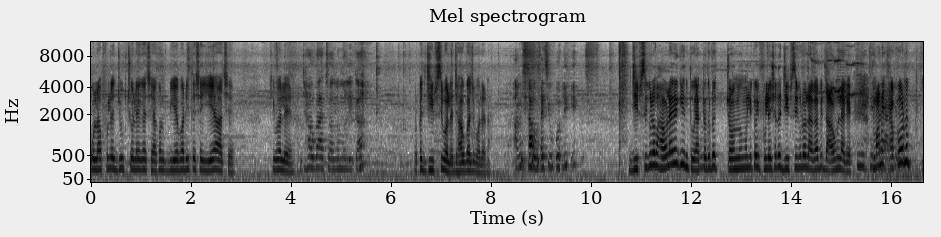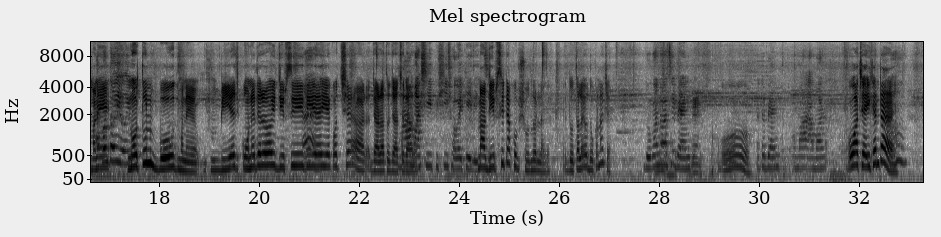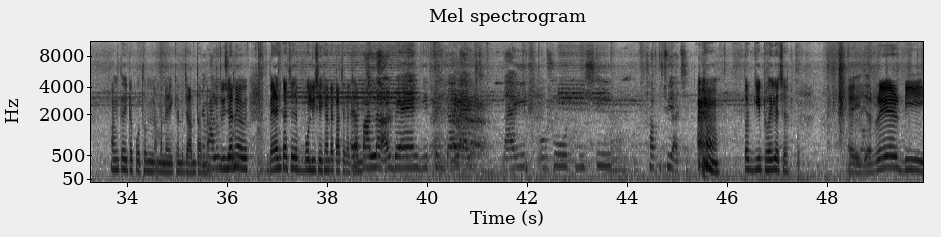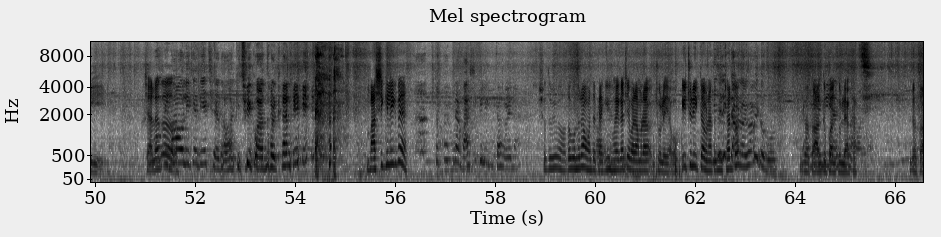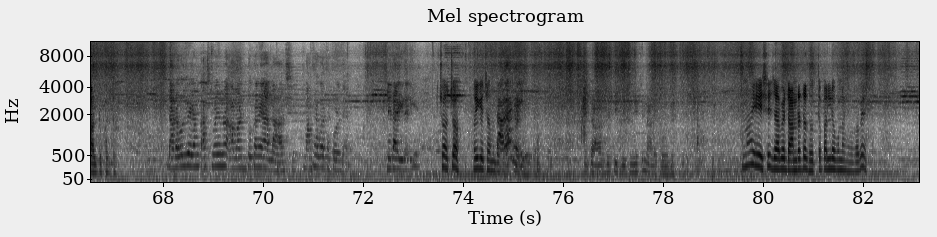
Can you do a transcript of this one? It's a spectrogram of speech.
গোলাপ ফুলের যুগ চলে গেছে এখন বিয়ে বাড়িতে সেই ইয়ে আছে। কি বলে? ঝাউ গাছ চন্দ্রমল্লিকা। ওকে জিপসি বলে ঝাউ গাছ বলে না। আমি ঝাউ গাছই বলি। জিপসিগুলো ভালো লাগে কিন্তু একটা দুটো চন্দ্রমল্লিকা ওই ফুলের সাথে জিপসিগুলো লাগাবি দারুণ লাগে। মানে এখন মানে এখন ওই- নতুন বউ মানে বিয়ে কনেদের ওই জিপসি হ্যাঁ। দিয়ে ইয়ে করছে আর যারা তো যাচ্ছে মাসি পিসি সবাইকেই দিই না জিপসিটা খুব সুন্দর লাগে। দোতলায়ও দোকান আছে? দোকানও আছে ব্যাংক। ও। একটা ব্যাংক আমার ও আচ্ছা এইখানটায়? হুম, আমি তো এটা প্রথম না মানে এখানে জানতাম না। তুই জানি ব্যাংক আছে বলিস এইখানটা কাছাকাছি। একটা আমি parlour bank gift centre light light ওষুধ মিষ্টি সব কিছুই আছে। তোর গিফট হয়ে গেছে? এই যে রেডি। চলো তো। বিবাহ লিখে দিয়ে ছেড়ে দাও আর কিছুই করার দরকার নেই। বাসি কি লিখবে? না বাসি কি লিখতে হবে না। শুধু তো বন্ধুরা আমাদের প্যাকিং হয়ে গেছে এবার আমরা চলে যাব। কিছু লিখতে হবে না তুমি ছাড় তো যত আলতু ফালতু লেখা। যত আলতু ফালতু। দাদা বলবে এরকম কাস্টমার যেন আমার দোকানে আর না আসে। মাথা ব্যথা করে দেয়। দাঁড়িয়ে দাঁড়িয়ে। চ চ হয়ে গেছে আমাদের। দেখতে না এসে যাবে ডান্ডাটা ধরতে পারলে মনে হয় হবে।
